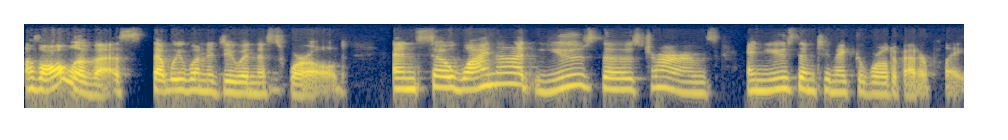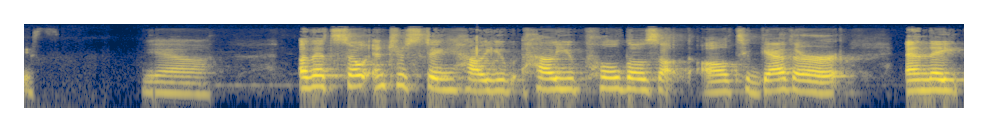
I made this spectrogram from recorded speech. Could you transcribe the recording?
of all of us that we want to do in this world. And so, why not use those terms and use them to make the world a better place? Yeah. Oh, that's so interesting how you how you pull those all together and they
